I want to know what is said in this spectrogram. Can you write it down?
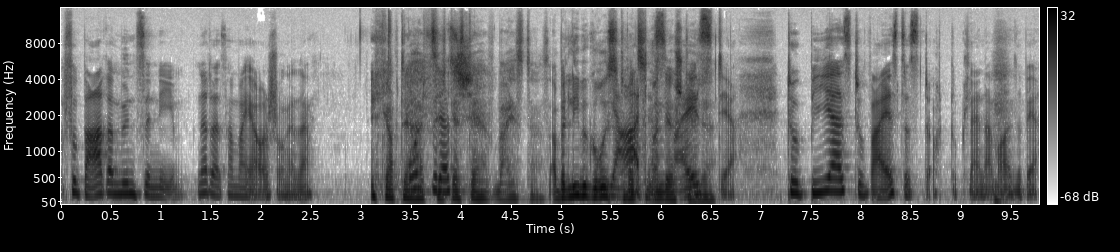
für bare Münze nehmen. Ne, das haben wir ja auch schon gesagt. Ich glaube, der Und hat sich, das der weiß das. Aber liebe Grüße trotzdem das an der Stelle. Der. Tobias, du weißt es doch, du kleiner Mausebär.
